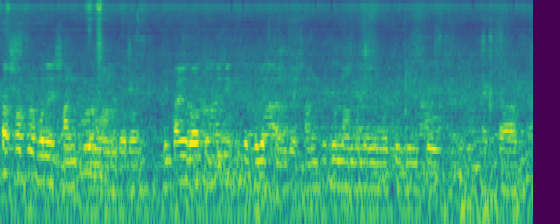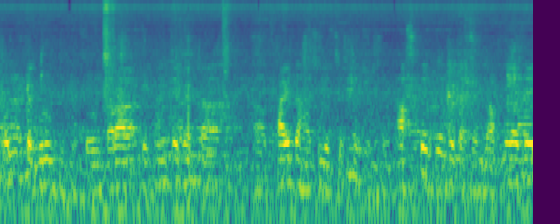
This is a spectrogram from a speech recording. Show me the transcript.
তা সবসময় বলে শান্তিপূর্ণ আন্দোলন। কিন্তু আমি গত দিনে কিন্তু বলেছিলাম যে শান্তিপূর্ণ আন্দোলনের মধ্যে কিন্তু একটা অন্য একটা গ্রুপ এবং তারা এখান থেকে একটা ফায়দা হাসিলের চেষ্টা করছে। আজকেও কিন্তু দেখেন আপনারা যে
